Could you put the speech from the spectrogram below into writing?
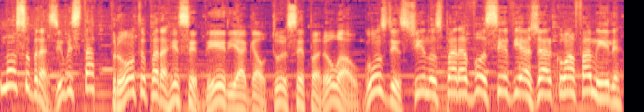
Nosso Brasil está pronto para receber e a Galtour separou alguns destinos para você viajar com a família.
